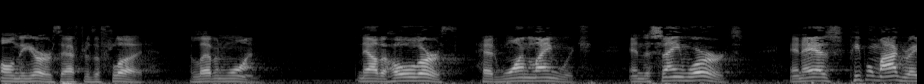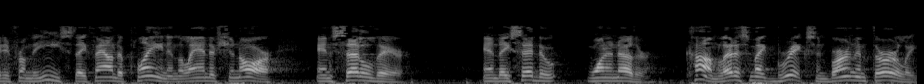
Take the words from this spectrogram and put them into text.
on the earth after the flood. 11.1. Now the whole earth had one language and the same words. And as people migrated from the east, they found a plain in the land of Shinar and settled there. And they said to one another, Come, let us make bricks and burn them thoroughly.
